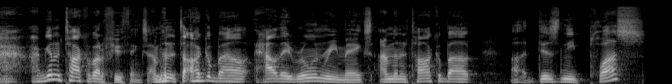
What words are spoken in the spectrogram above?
I'm going to talk about a few things. I'm going to talk about how they ruin remakes. I'm going to talk about uh, Disney Plus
